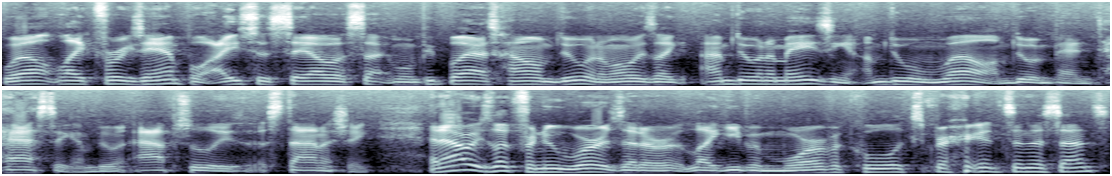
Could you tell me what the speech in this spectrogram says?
Well, like for example, I used to say all the time when people ask how I'm doing, I'm always like, I'm doing amazing, I'm doing well, I'm doing fantastic, I'm doing absolutely astonishing. And I always look for new words that are like even more of a cool experience in a sense.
